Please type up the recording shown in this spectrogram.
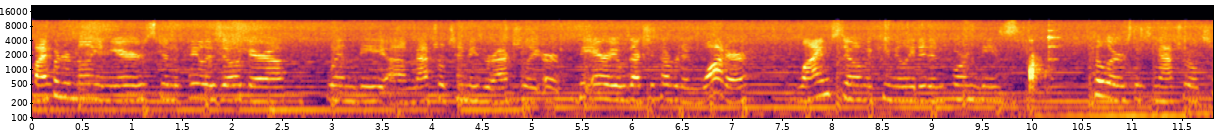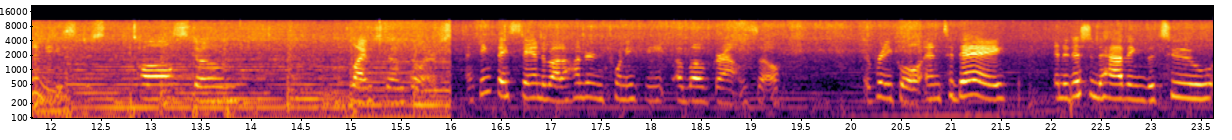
500 million years during the Paleozoic era when the um, natural chimneys were actually, or the area was actually covered in water. Limestone accumulated and formed these pillars, these natural chimneys, just tall stone limestone pillars. I think they stand about 120 feet above ground, so they're pretty cool. And today, in addition to having the two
